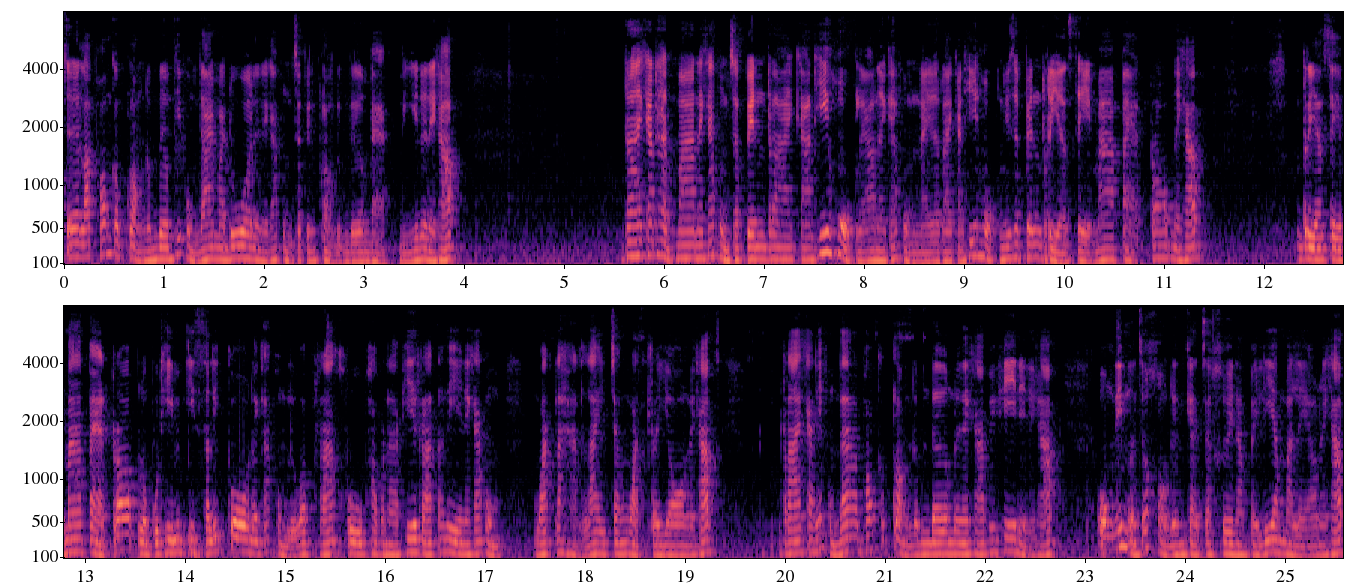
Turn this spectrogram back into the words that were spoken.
จะได้รับพร้อมกับกล่องเดิมๆที่ผมได้มาด้วยเลยนะครับ ผมจะเป็นกล่องเดิมๆแบบนี้เลยนะครับ รายการถัดมานะครับ ผมจะเป็นรายการที่ 6 แล้วนะครับ ผมในรายการที่ 6 นี้จะเป็นเหรียญเสมา 8 รอบนะครับเหรียญเสมา8 รอบหลวงปู่ทิมอิสริโกนะครับผมหรือว่าพระครูภาวนาพี่รัตน์นั่นเองนะครับ ผมวัดละหารไร่จังหวัดระยองนะครับ รายการนี้ผมได้มาพร้อมกับกล่องเดิมๆเลยนะครับ พี่ๆนี่นะครับ องค์นี้เหมือนเจ้าของเดิมแกจะเคยนำไปเลี่ยมมาแล้วนะครับ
